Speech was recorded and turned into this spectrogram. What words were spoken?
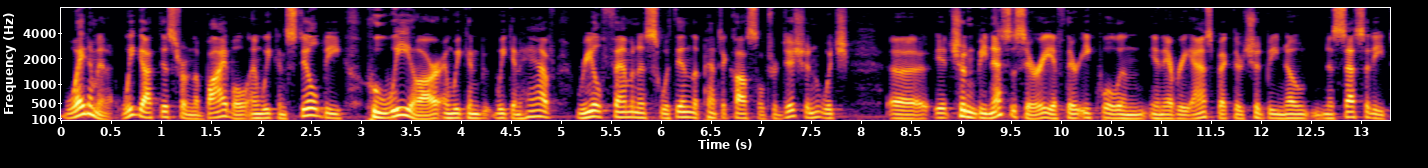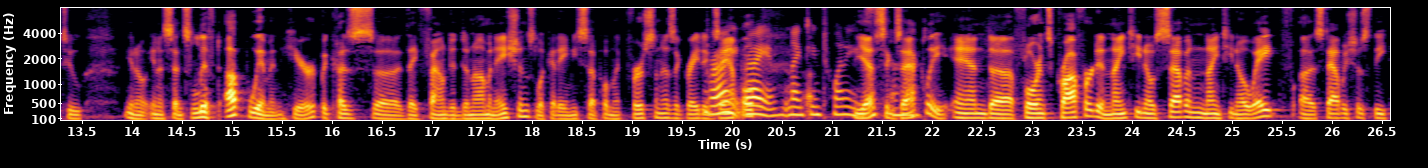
"Wait a minute, we got this from the Bible, and we can still be who we are, and we can we can have real feminists within the Pentecostal tradition, which." Uh, it shouldn't be necessary if they're equal in, in every aspect. There should be no necessity to, you know, in a sense, lift up women here because uh, they founded denominations. Look at Aimee Semple McPherson as a great example. Right, right, 1920s. Uh, yes, exactly. Uh-huh. And uh, Florence Crawford in 1907, 1908 uh, establishes the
